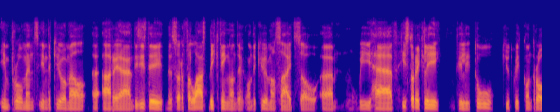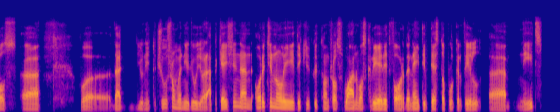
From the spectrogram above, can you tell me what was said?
improvements in the QML uh, area, and this is the the sort of a last big thing on the on the QML side. So um, we have historically really two Qt Quick controls uh, that you need to choose from when you do your application. And originally, the Qt Controls 1 was created for the native desktop look and feel uh, needs,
